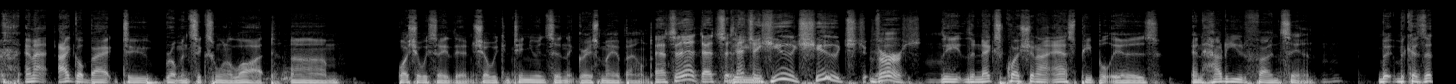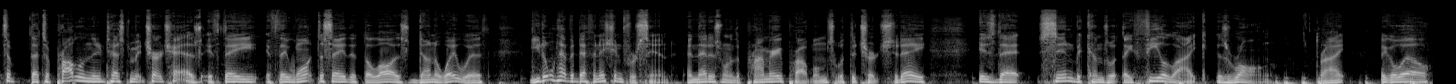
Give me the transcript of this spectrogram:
and I, I go back to Romans 6 1 a lot. Um, what shall we say then? Shall we continue in sin that grace may abound? That's it. That's that's a huge, huge verse. The the next question I ask people is, and how do you define sin? Be- because that's a that's a problem the New Testament church has. If they if they want to say that the law is done away with, you don't have a definition for sin, and that is one of the primary problems with the church today. Is that sin becomes what they feel like is wrong, right? They go, well,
